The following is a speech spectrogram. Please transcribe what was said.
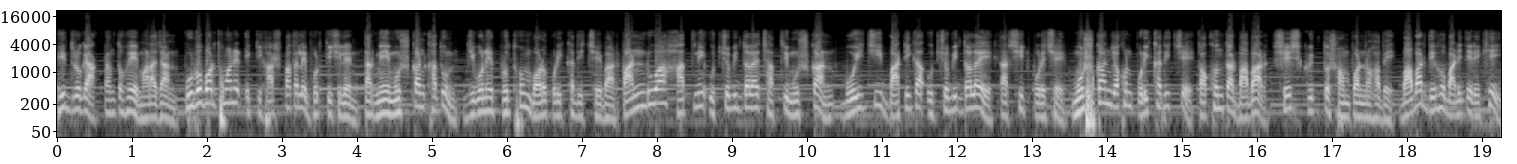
হৃদরোগে আক্রান্ত হয়ে মারা যান। পূর্ব বর্ধমানের একটি হাসপাতালে ভর্তি ছিলেন। তার মেয়ে মুস্কান খাতুন জীবনের প্রথম বড় পরীক্ষা দিচ্ছে এবার। পান্ডুয়া হাতনি উচ্চ বিদ্যালয়ের ছাত্রী মুস্কান বইচি বাটিকা উচ্চ বিদ্যালয়ে তার সিট পড়েছে। মুস্কান যখন পরীক্ষা দিচ্ছে, তখন তার বাবার শেষ কৃত্য সম্পন্ন হবে। বাবার দেহ বাড়িতে রেখেই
